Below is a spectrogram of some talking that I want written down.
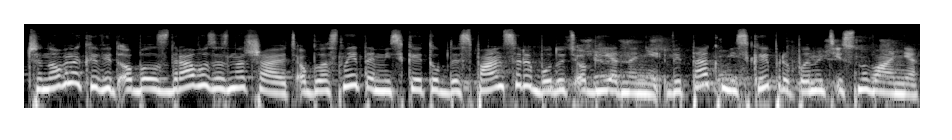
Чиновники від облздраву зазначають, обласний та міський тубдиспансери будуть об'єднані. Відтак міський припинить існування.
